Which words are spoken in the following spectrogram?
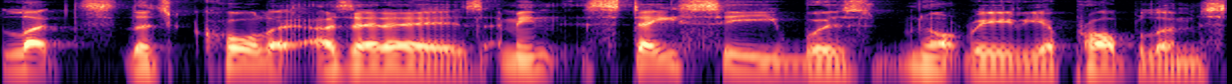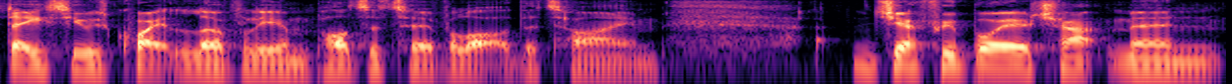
let's let's call it as it is. I mean, Stacey was not really a problem. Stacey was quite lovely and positive a lot of the time. Jeffrey Bowyer-Chapman,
